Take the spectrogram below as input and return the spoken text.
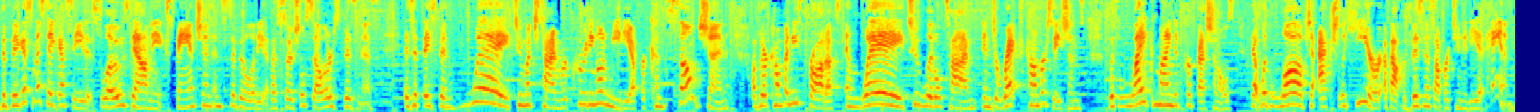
The biggest mistake I see that slows down the expansion and stability of a social seller's business is if they spend way too much time recruiting on media for consumption of their company's products and way too little time in direct conversations with like-minded professionals that would love to actually hear about the business opportunity at hand.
